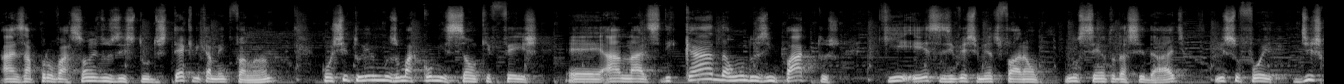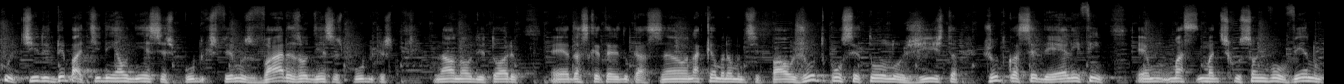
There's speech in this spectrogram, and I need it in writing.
as aprovações dos estudos, tecnicamente falando. Constituímos uma comissão que fez é, a análise de cada um dos impactos que esses investimentos farão no centro da cidade. Isso foi discutido e debatido em audiências públicas. Fizemos várias audiências públicas na, no auditório é, da Secretaria de Educação, na Câmara Municipal, junto com o setor logista, junto com a CDL, enfim, é uma, uma discussão envolvendo o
